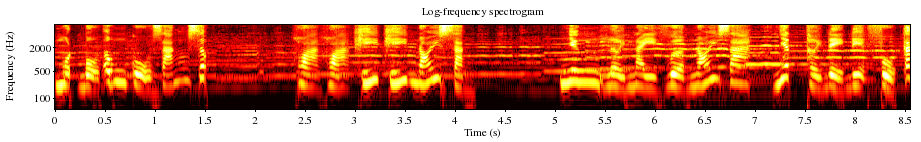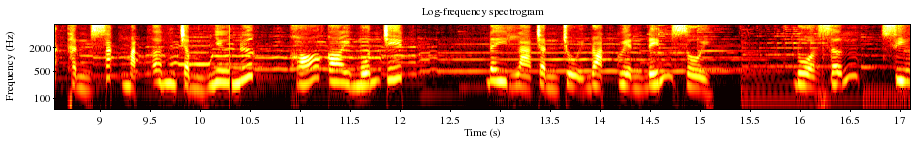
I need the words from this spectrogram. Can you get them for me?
Một bộ ông cụ dáng dấp. Hòa hòa khí khí nói rằng nhưng lời này vừa nói ra, Nhất thời để địa phủ các thần sắc mặt âm trầm như nước, Khó coi muốn chết. Đây là trần trụi đoạt quyền đến rồi. Đùa giỡn Siêu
